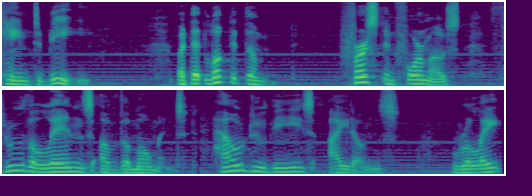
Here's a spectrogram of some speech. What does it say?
came to be, but that looked at them first and foremost through the lens of the moment. How do these items relate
